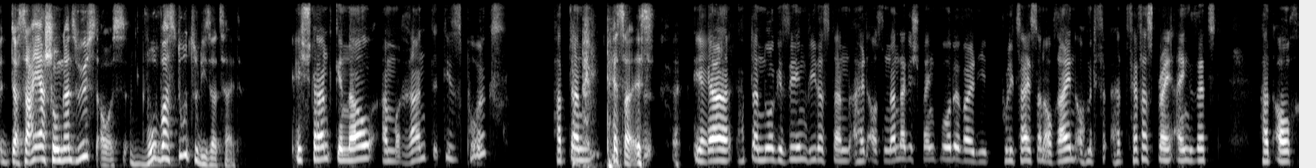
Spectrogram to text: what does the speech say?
Das sah ja schon ganz wüst aus. Wo warst du zu dieser Zeit? Ich stand genau am Rand dieses Pulks hab dann besser ist. Ja, habe dann nur gesehen, wie das dann halt auseinandergesprengt wurde, weil die Polizei ist dann auch rein, auch mit hat Pfefferspray eingesetzt, hat auch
